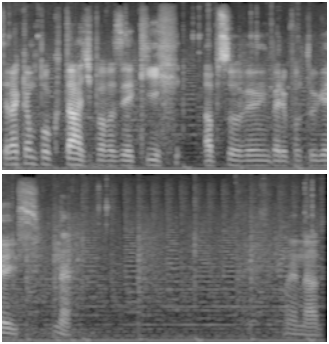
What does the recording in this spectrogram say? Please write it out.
Será que é um pouco tarde para fazer aqui absorver o Império Português? Não. Não é nada.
